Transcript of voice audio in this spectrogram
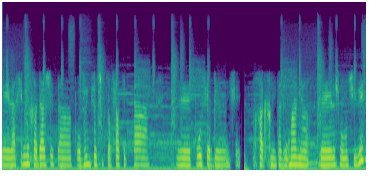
אה, להשיג מחדש את הפרובינציות שצרפת הייתה פרוסיה, שאחר כך נהייתה גרמניה ב-1870,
